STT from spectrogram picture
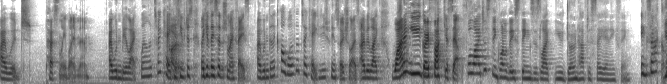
I would personally blame them. I wouldn't be like, well, it's okay because No. you've just like if they said it to my face, I wouldn't be like, oh, well, that's okay because you've been socialized. I'd be like, why don't you go fuck yourself? Well, I just think one of these things is like you don't have to say anything. Exactly.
